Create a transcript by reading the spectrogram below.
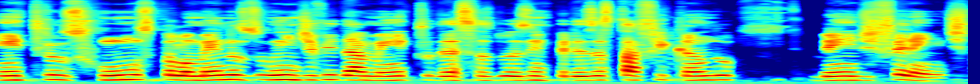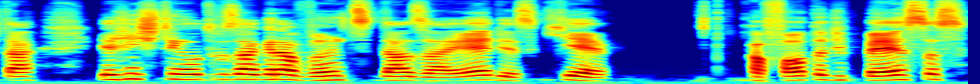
entre os rumos, pelo menos o endividamento dessas duas empresas está ficando bem diferente. Tá? E a gente tem outros agravantes das aéreas, que é a falta de peças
